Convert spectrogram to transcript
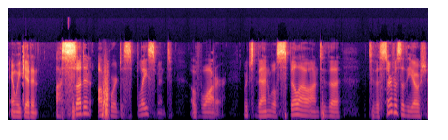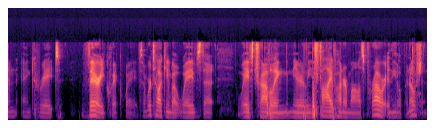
And we get an, a sudden upward displacement of water, which then will spill out onto the, to the surface of the ocean and create very quick waves. And we're talking about waves that waves traveling nearly 500 miles per hour in the open ocean.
